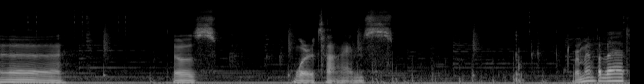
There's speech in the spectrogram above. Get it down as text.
uh, those were times. Remember that?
